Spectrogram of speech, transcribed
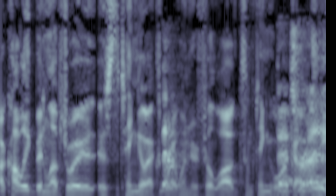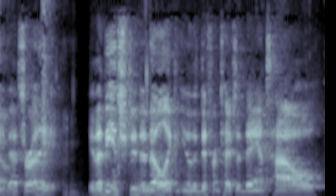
our, colleague Ben Lovejoy is the tango expert. That, I wonder if he'll log some tango that's workouts. That's right. That's right. Yeah, that'd be interesting to know. Like you know, the different types of dance, how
